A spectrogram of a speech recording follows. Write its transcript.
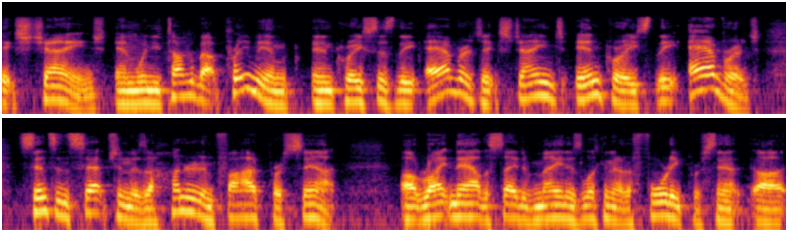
exchange, and when you talk about premium increases, the average exchange increase, the average since inception is 105%. Uh, right now, the state of Maine is looking at a 40% uh,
